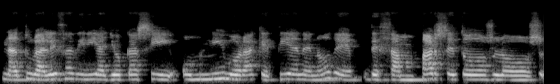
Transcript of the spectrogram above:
naturaleza, diría yo, casi omnívora que tiene, ¿no? De, zamparse todos los,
